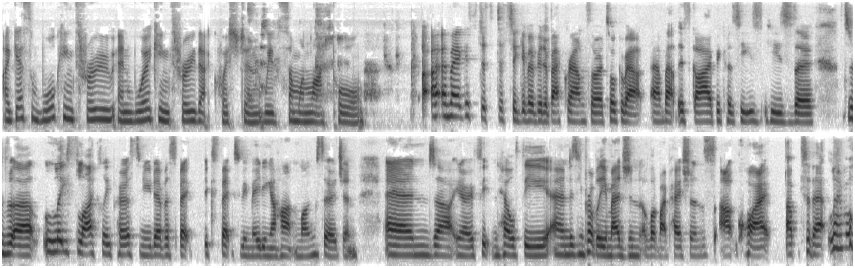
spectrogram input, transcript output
I guess, walking through and working through that question with someone like Paul? I, I, mean, I guess just, just to give a bit of background, so I talk about about this guy because he's he's the sort of uh, least likely person you'd ever expect expect to be meeting a heart and lung surgeon, and uh, you know, fit and healthy. And as you can probably imagine, a lot of my patients aren't quite up to that level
